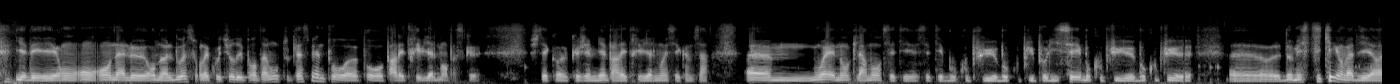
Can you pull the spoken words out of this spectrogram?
Il y a des, on, a le, on a le doigt sur la couture du pantalon toute la semaine pour, euh, pour parler trivialement parce que je sais que, j'aime bien parler trivialement et c'est comme ça. Euh, ouais, non, clairement, c'était, c'était beaucoup plus, beaucoup plus polissé, beaucoup plus, beaucoup plus euh, domestiqué, on va dire.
